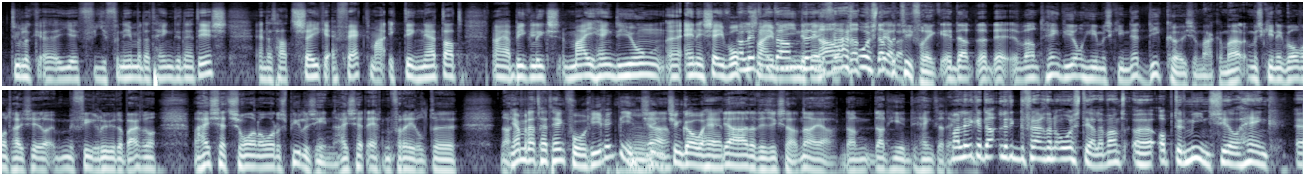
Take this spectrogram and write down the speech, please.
natuurlijk uh, je, je vernemen dat Henk er net is en dat had zeker effect. Maar ik denk net dat, nou ja, Big Leagues, mij Henk de Jong, uh, NEC Nou, wie in de de Nou, vraag dat, dat betwijfel ik. Dat, dat, want Henk de Jong hier misschien net die keuze maken. Maar misschien ik wel, want hij zit met vier uur op. Maar hij zet zo'n andere spelers in. Hij zet echt een veredeld... Uh, nou, ja, maar dat had Henk voor hier ik niet. Ja. Go ahead. Ja, dat is ik zo. Nou ja, dan, dan hier Henk dat Maar laat ik, dan, laat ik de vraag dan oorstellen. Want uh, op termijn zal Henk... Uh,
